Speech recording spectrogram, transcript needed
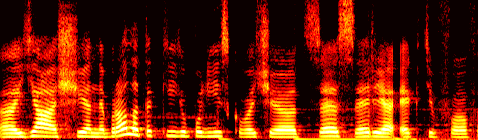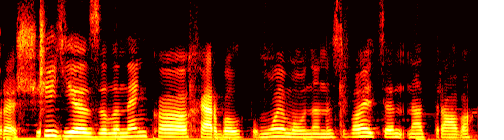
Е, я ще не брала такий ополіскувач, е, це серія Active Fresh. Ще є зелененька Herbal, по-моєму, вона називається на травах.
